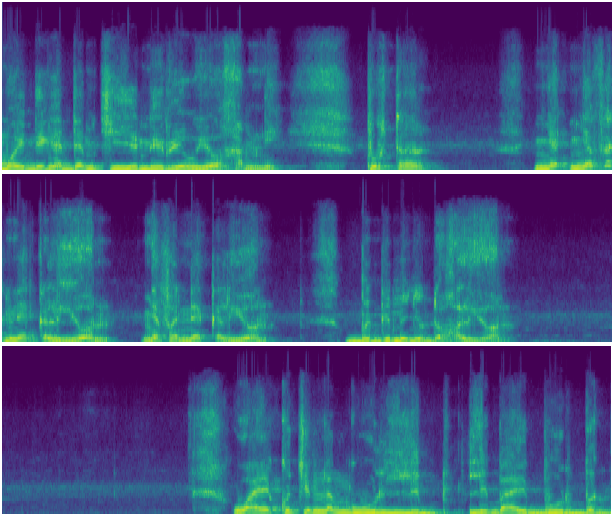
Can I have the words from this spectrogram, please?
mooy di nga dem ci yenn réew yoo xam ni pourtant ña ña fa nekkal yoon ña fa nekkal yoon bëgg nañu doxal yoon waaye ku ci nanguwul li li bàyyi buur bëgg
